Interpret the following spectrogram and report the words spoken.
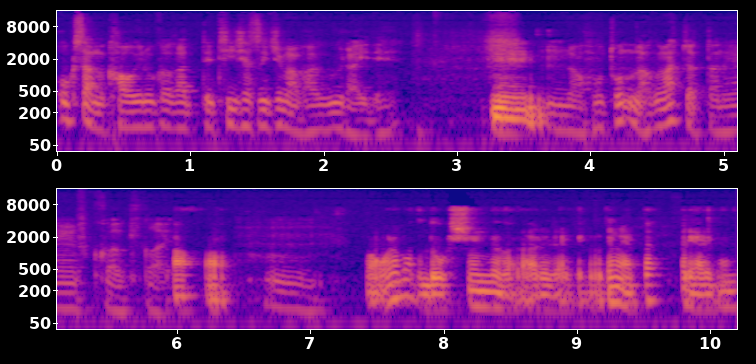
奥さんの顔色伺って T シャツ1枚買うぐらいで、うん。うん、ほとんどなくなっちゃったね服買う機会。うんまあ、俺はまだ独身だからあれだけど、でもやっぱりあれだね、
